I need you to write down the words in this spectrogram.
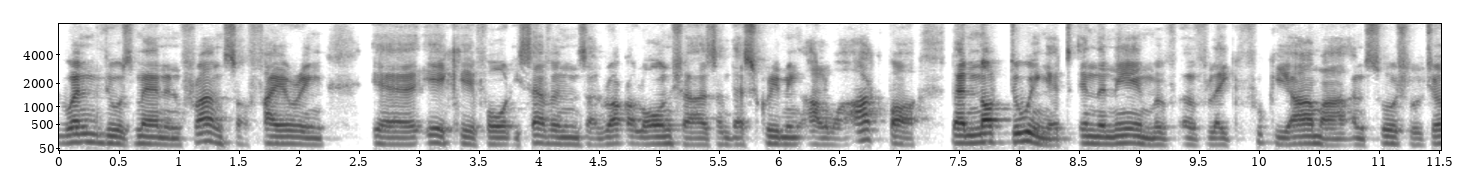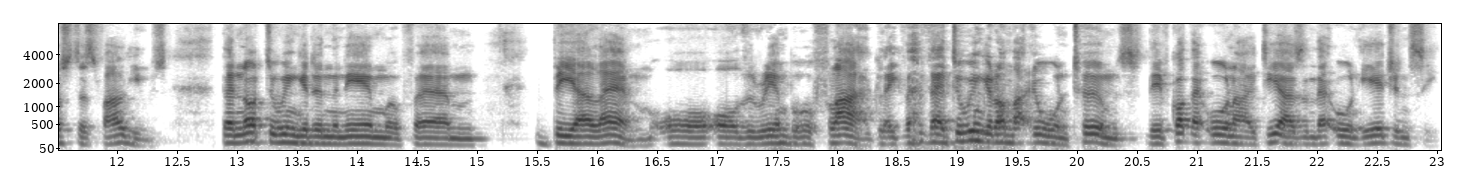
when those men in France are firing uh, AK-47s and rocket launchers and they're screaming Allahu Akbar, they're not doing it in the name of, of like Fukuyama and social justice values. They're not doing it in the name of um, BLM or or the rainbow flag. Like they're, they're doing it on their own terms. They've got their own ideas and their own agency.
